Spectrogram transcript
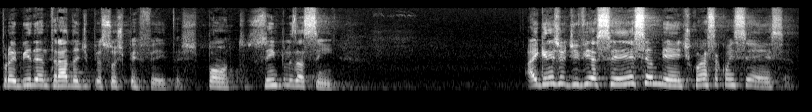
proibida a entrada de pessoas perfeitas. Ponto. Simples assim. A igreja devia ser esse ambiente, com essa consciência.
